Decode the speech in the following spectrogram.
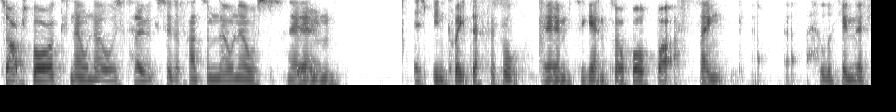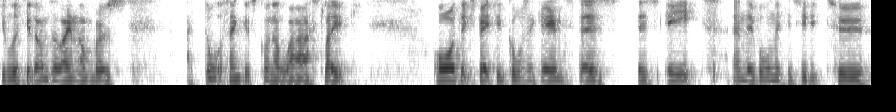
Sarpsborg nil nils, Haugesund have had some nil nils. Um, yeah. It's been quite difficult um, to get on top of, but I think looking if you look at the underlying numbers, I don't think it's going to last. Like Odd expected goals against is is eight, and they've only conceded two.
